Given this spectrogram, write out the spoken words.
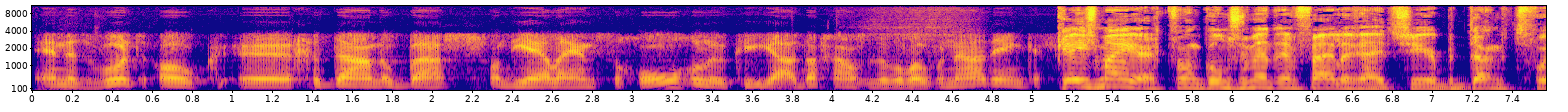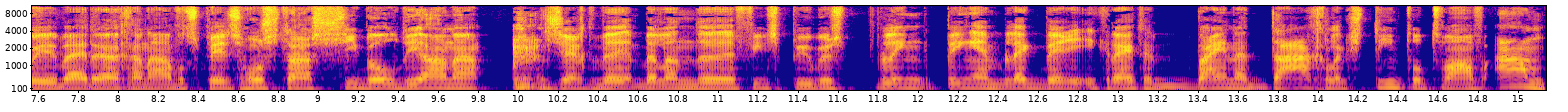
en het wordt ook eh, gedaan op basis van die hele ernstige ongelukken... ja, dan gaan ze er wel over nadenken. Kees Meijer van Consument en Veiligheid, zeer bedankt voor je bijdrage aan Avondspits. Hosta Siboldiana zegt be- bellende fietspubers Pling, Ping en Blackberry. Ik rijd er bijna dagelijks 10 tot 12 aan.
